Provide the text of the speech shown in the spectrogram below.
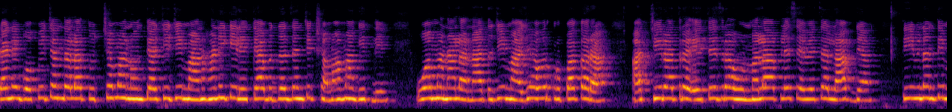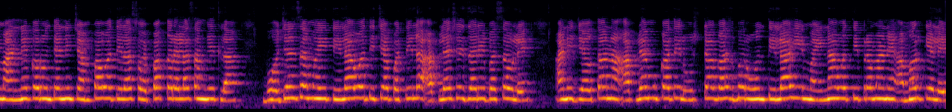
त्याने गोपीचंदाला तुच्छ मानून त्याची जी मानहानी केली त्याबद्दल त्यांची क्षमा मागितली व म्हणाला नाथजी माझ्यावर कृपा करा. आजची रात्र येथेच राहून मला आपल्या सेवेचा लाभ द्या. ती विनंती मान्य करून त्यांनी चंपावतीला स्वयंपाक करायला सांगितला. भोजन समयी तिला व तिच्या पतीला आपल्या शेजारी बसवले आणि जेवताना आपल्या मुखातील उष्टाघास भरवून तिलाही मैनावतीप्रमाणे अमर केले.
